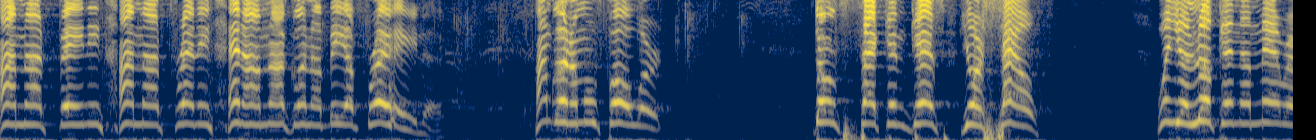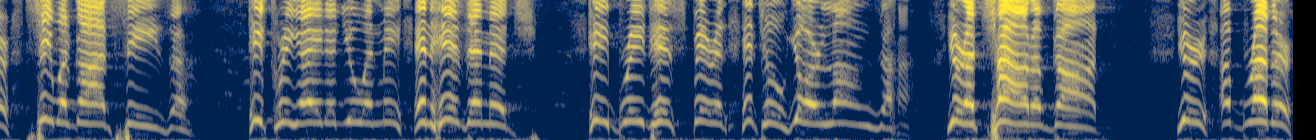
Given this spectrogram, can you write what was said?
I'm not fainting, I'm not fretting, and I'm not going to be afraid. I'm going to move forward. Don't second guess yourself. When you look in the mirror, see what God sees. He created you and me in His image. He breathed His Spirit into your lungs. You're a child of God. You're a brother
